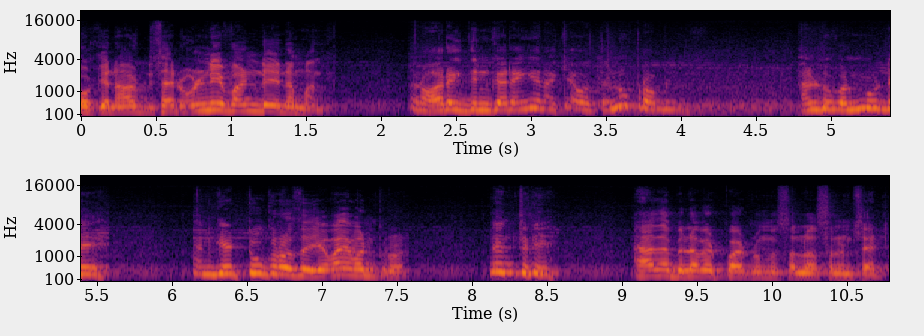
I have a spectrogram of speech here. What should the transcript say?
okay now decide only one day in a month और एक दिन करेंगे ना क्या होता है? No problem I do one more day and get two crores a year why one crore then three as a beloved Prophet Muhammad said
